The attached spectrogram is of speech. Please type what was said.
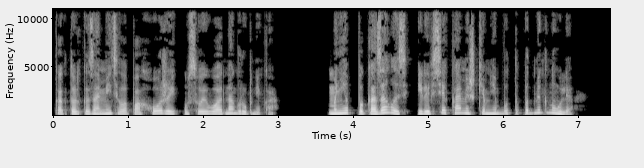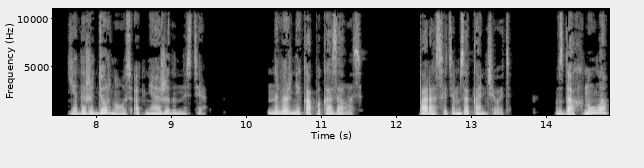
как только заметила похожий у своего одногруппника. Мне показалось, или все камешки мне будто подмигнули, я даже дернулась от неожиданности. Наверняка показалось. Пора с этим заканчивать. Вздохнула,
